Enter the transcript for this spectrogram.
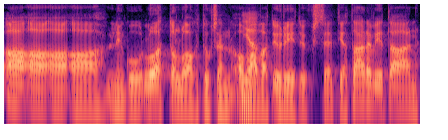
AAAA, niin kuin luottoluokituksen omavat ja. yritykset ja tarvitaan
